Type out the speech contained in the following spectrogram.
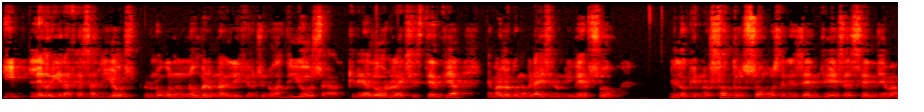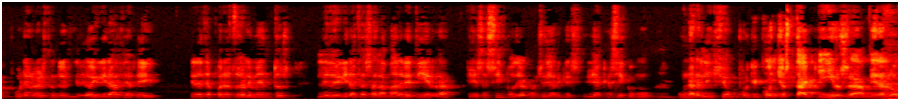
y le doy gracias a Dios, pero no con un nombre, una religión, sino a Dios, al Creador, la existencia, llamarlo como queráis, el universo, lo que nosotros somos en esencia, esa esencia más pura nuestra. Entonces le doy gracias, ¿eh? gracias por estos elementos, le doy gracias a la Madre Tierra, que es así, podría considerar que sería casi como una religión, porque coño está aquí, o sea, míralo,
